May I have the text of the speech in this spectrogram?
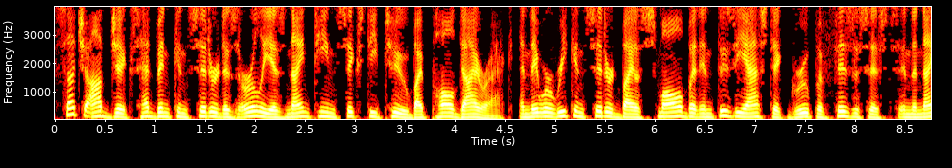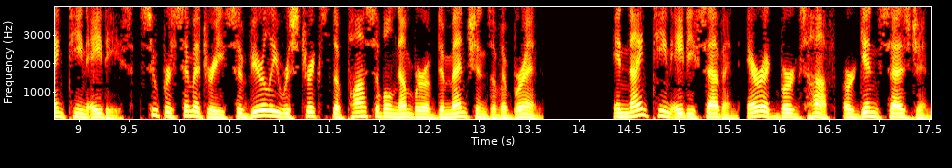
Such objects had been considered as early as 1962 by Paul Dirac, and they were reconsidered by a small but enthusiastic group of physicists in the 1980s. Supersymmetry severely restricts the possible number of dimensions of a brane. In 1987, Eric Bergshoeff, Ergin Sezgin,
